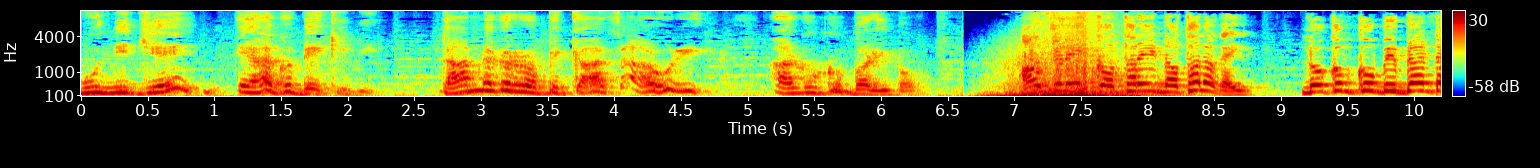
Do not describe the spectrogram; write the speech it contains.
ମୁଁ ନିଜେ ଏହାକୁ ଦେଖିବି ଧାମନଗରର ବିକାଶ ଆହୁରି ଆଗକୁ ବଢ଼ିବ ଆଉ ଜଣେ କଥାରେ ନଥା ଲଗାଇ ଲୋକଙ୍କୁ ବିଭ୍ରାନ୍ତ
